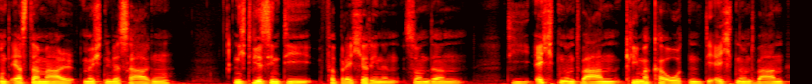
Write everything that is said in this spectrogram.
Und erst einmal möchten wir sagen, nicht wir sind die Verbrecherinnen, sondern die echten und wahren Klimakaoten, die echten und wahren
